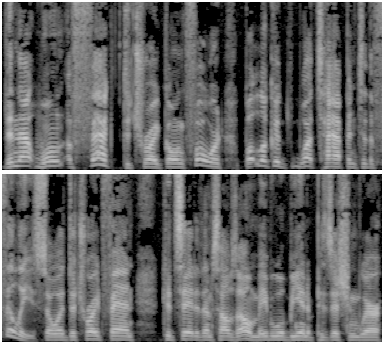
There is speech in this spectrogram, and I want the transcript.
then that won't affect Detroit going forward. But look at what's happened to the Phillies. So a Detroit fan could say to themselves, oh, maybe we'll be in a position where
